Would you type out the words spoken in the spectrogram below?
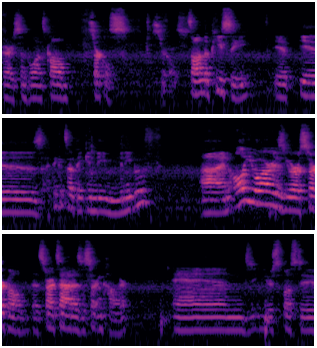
very simple one. It's called Circles. Circles. It's on the PC. It is, I think it's at the Indie Mini Booth. Uh, and all you are is you're a circle that starts out as a certain color. And you're supposed to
